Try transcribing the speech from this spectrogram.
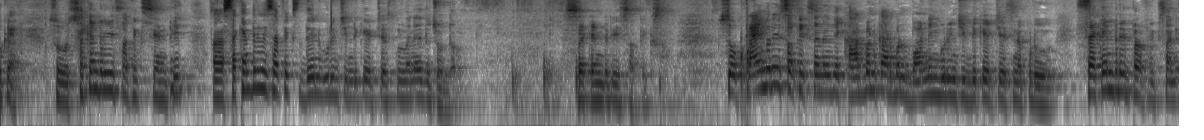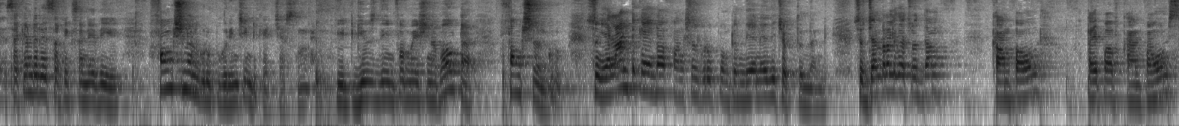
ఓకే. సో సెకండరీ సఫిక్స్ ఏంటి? సెకండరీ సఫిక్స్ దేని గురించి ఇండికేట్ చేస్తుంది అనేది చూద్దాం. Secondary suffix so primary suffix అనేది కార్బన్ కార్బన్ బాండింగ్ గురించి ఇండికేట్ చేసినప్పుడు సెకండరీ సఫిక్స్ అనే సెకండరీ సఫిక్స్ అనేది ఫంక్షనల్ గ్రూప్ గురించి ఇండికేట్ చేస్తుంది. It gives the information about functional group so ఎలాంటి కైండ్ ఆఫ్ ఫంక్షనల్ గ్రూప్ ఉంటుంది అనేది చెప్తుందండి. సో జనరల్గా చూద్దాం. Compound type of compounds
